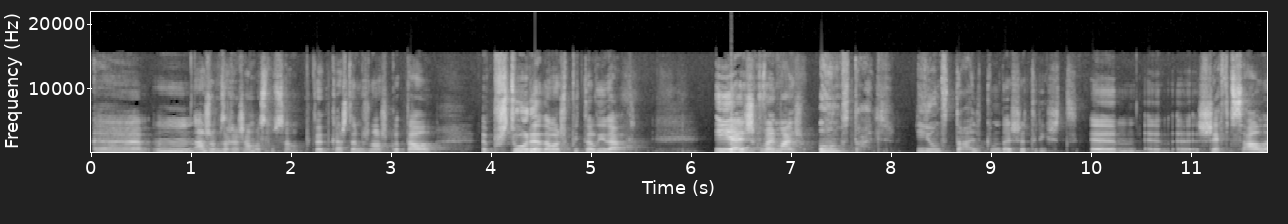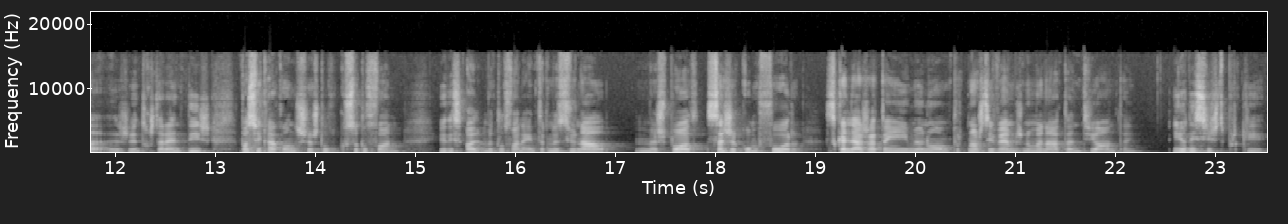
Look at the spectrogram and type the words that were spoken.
Uh, hum, nós vamos arranjar uma solução. Portanto, cá estamos nós com a tal postura da hospitalidade. E eis que vem mais um detalhe. E um detalhe que me deixa triste. A, a, a chefe de sala, a gerente de restaurante, diz: Posso ficar com, um com o seu telefone? Eu disse: Olha, o meu telefone é internacional, mas pode, seja como for, se calhar já tem aí o meu nome, porque nós estivemos numa nata anteontem. E eu disse isto porquê?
